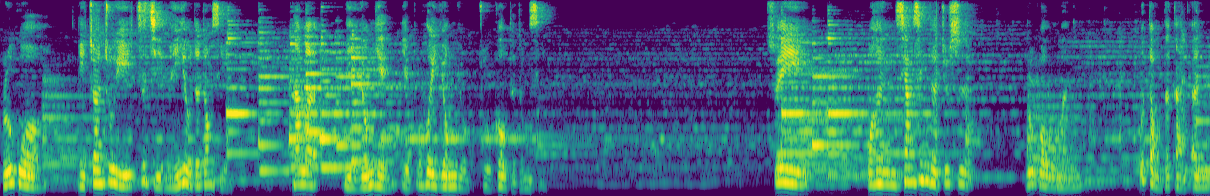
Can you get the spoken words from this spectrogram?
如果你专注于自己没有的东西，那么你永远也不会拥有足够的东西。所以，我很相信的就是，如果我们不懂得感恩，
